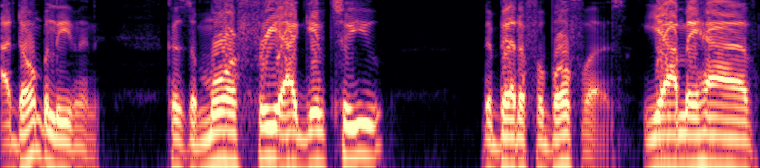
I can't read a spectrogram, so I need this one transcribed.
I don't believe in it. Because the more free I give to you, the better for both of us. Yeah, I may have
